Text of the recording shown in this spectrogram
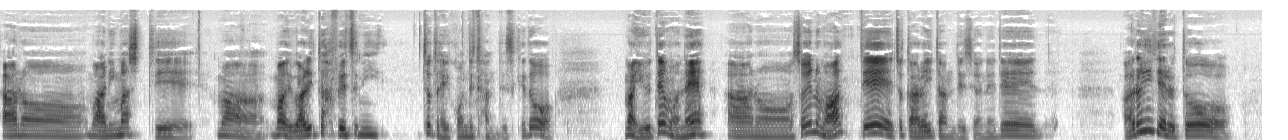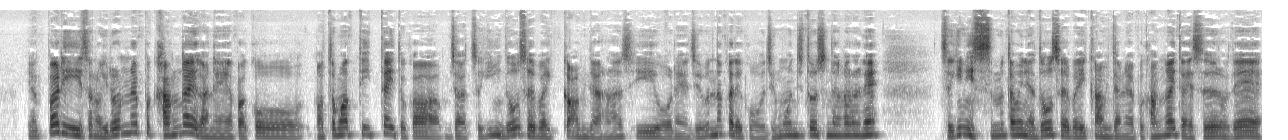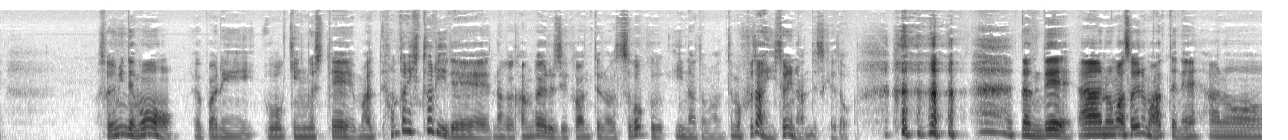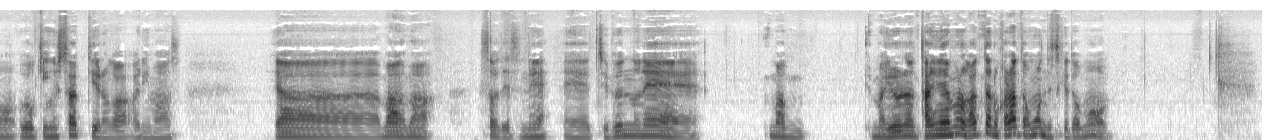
あの、まあありまして、まあ、まあ割と別にちょっと凹んでたんですけど、まあ言うてもね、あの、そういうのもあって、ちょっと歩いたんですよね。で、歩いてると、やっぱりそのいろんなやっぱ考えがね、やっぱこうまとまっていったりとか、じゃあ次にどうすればいいかみたいな話をね、自分の中でこう自問自答しながらね、次に進むためにはどうすればいいかみたいなやっぱ考えたりするので、そういう意味でも、やっぱりウォーキングして、まあ本当に一人でなんか考える時間っていうのはすごくいいなと思う。でも普段一人なんですけど。なんで、あの、まあそういうのもあってね、あの、ウォーキングしたっていうのがあります。いやー、まあまあ、そうですね。えー、自分のね、まあ、まあいろいろ足りないものがあったのかなと思うんですけども、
